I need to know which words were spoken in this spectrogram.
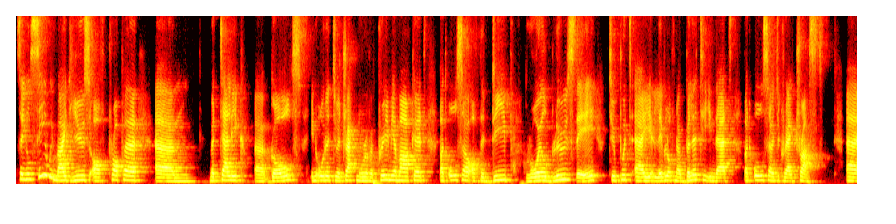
So you'll see we made use of proper um, metallic uh, golds in order to attract more of a premium market, but also of the deep royal blues there to put a level of nobility in that, but also to create trust. Uh,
